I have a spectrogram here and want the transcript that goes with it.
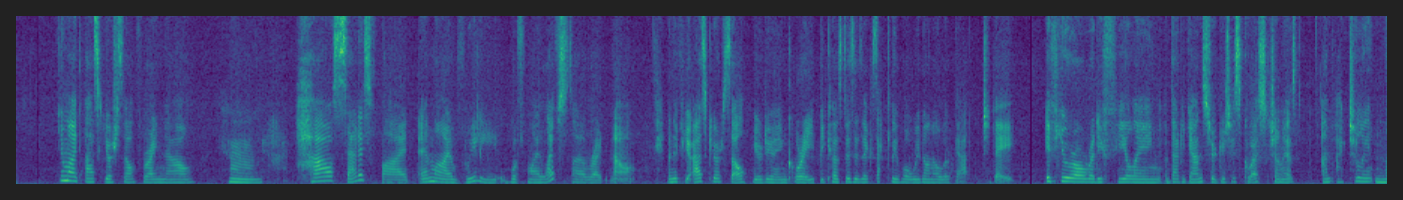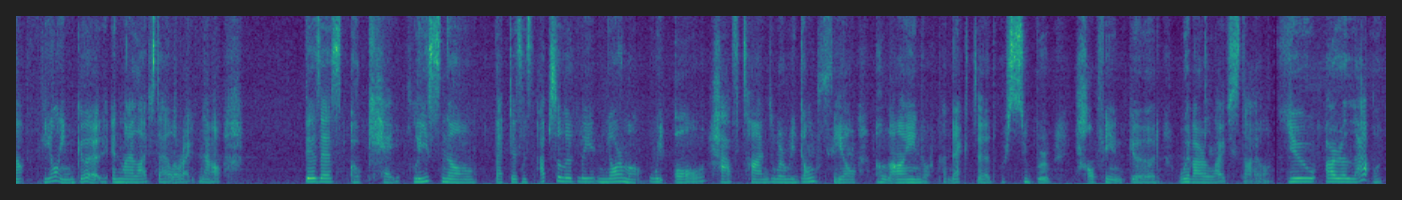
You might ask yourself right now, hmm, how satisfied am I really with my lifestyle right now? And if you ask yourself, you're doing great because this is exactly what we're gonna look at today. If you're already feeling that the answer to this question is, I'm actually not feeling good in my lifestyle right now, this is okay. Please know that this is absolutely normal. We all have times where we don't feel aligned or connected or super healthy and good with our lifestyle. You are allowed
